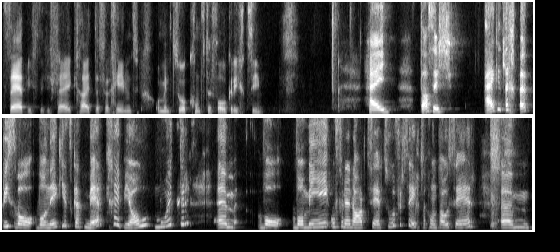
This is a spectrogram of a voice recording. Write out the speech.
sehr wichtige Fähigkeiten für Kinder, um in Zukunft erfolgreich zu sein. Hey, das ist eigentlich etwas, wo, wo ich jetzt gerade merke, ich bin auch Mutter, ähm, wo, wo mich auf eine Art sehr zuversichtlich und auch sehr ähm,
